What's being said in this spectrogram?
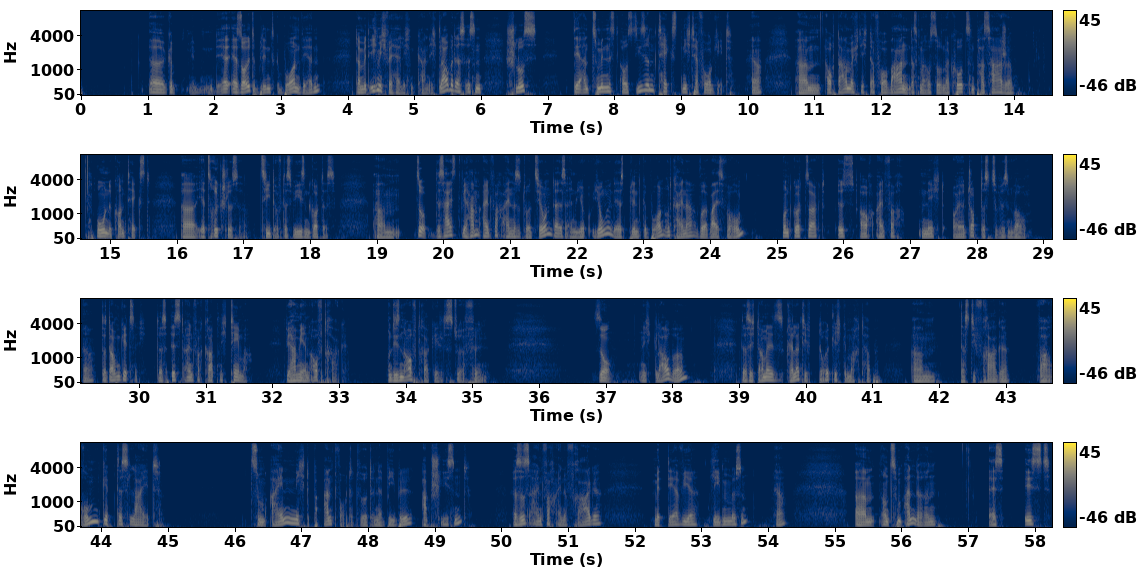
äh, er, er sollte blind geboren werden, damit ich mich verherrlichen kann. Ich glaube, das ist ein Schluss, der zumindest aus diesem Text nicht hervorgeht. Ja? Ähm, auch da möchte ich davor warnen, dass man aus so einer kurzen Passage ohne Kontext äh, jetzt Rückschlüsse zieht auf das Wesen Gottes. Ähm, so, das heißt, wir haben einfach eine Situation, da ist ein Junge, der ist blind geboren und keiner weiß warum. Und Gott sagt, ist auch einfach nicht euer Job, das zu wissen, warum. Ja, darum geht es nicht. Das ist einfach gerade nicht Thema. Wir haben hier einen Auftrag. Und diesen Auftrag gilt es zu erfüllen. So, ich glaube, dass ich damit relativ deutlich gemacht habe, ähm, dass die Frage, warum gibt es Leid, zum einen nicht beantwortet wird in der Bibel abschließend. Es ist einfach eine Frage, mit der wir leben müssen. Ja? Ähm, und zum anderen, es ist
